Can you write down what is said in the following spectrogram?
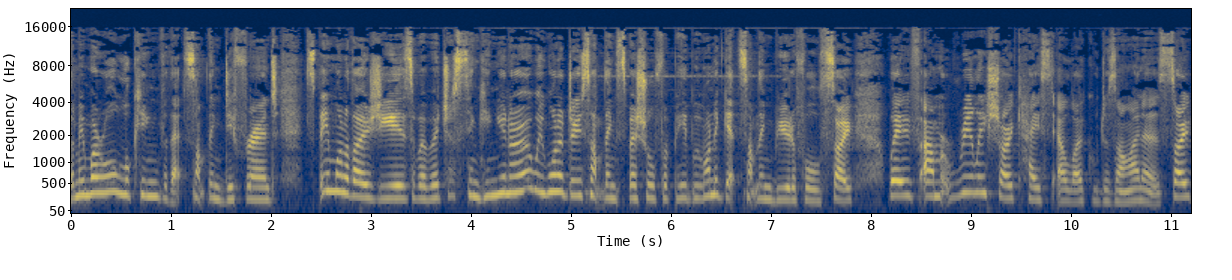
I mean, we're all looking for that something different. It's been one of those years where we're just thinking, you know, we want to do something special for people. We want to get something beautiful. So we've um, really showcased our local designers. So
